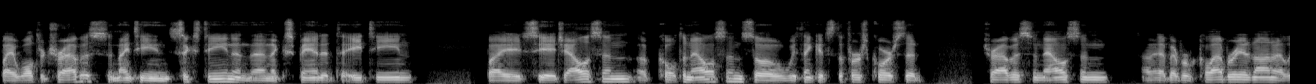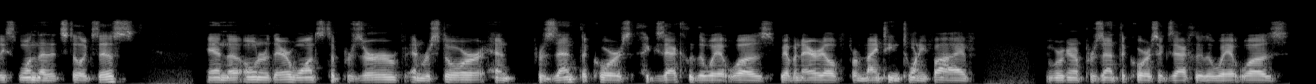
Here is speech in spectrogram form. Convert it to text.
by Walter Travis in 1916, and then expanded to 18 by C.H. Alison of Colt and Alison. So we think it's the first course that Travis and Alison uh, have ever collaborated on, at least one that it still exists. And the owner there wants to preserve and restore and present the course exactly the way it was. We have an aerial from 1925, and we're going to present the course exactly the way it was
